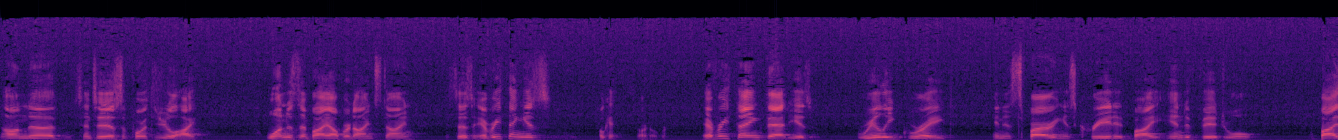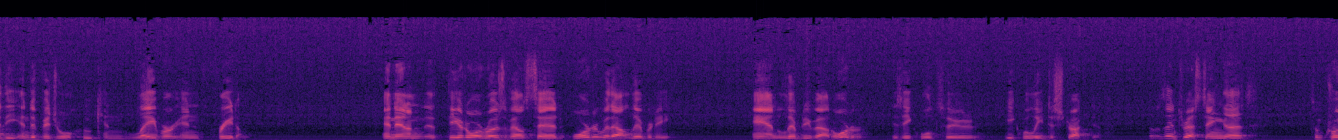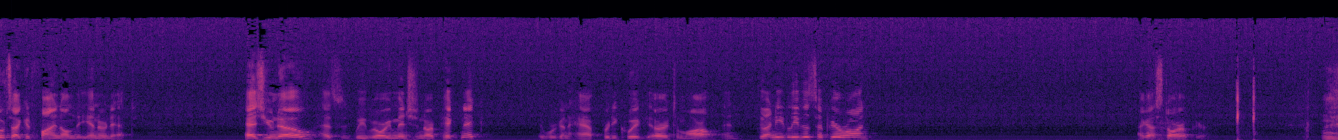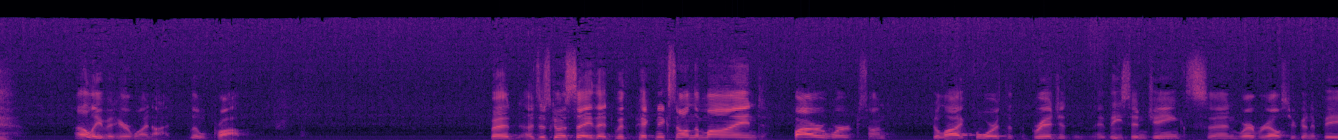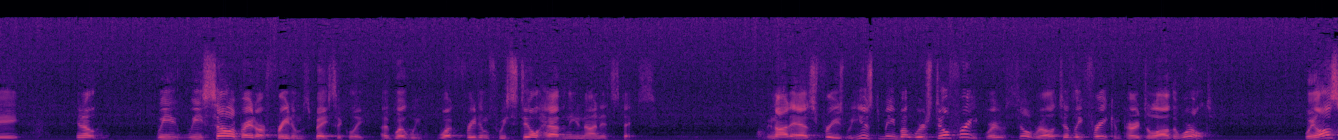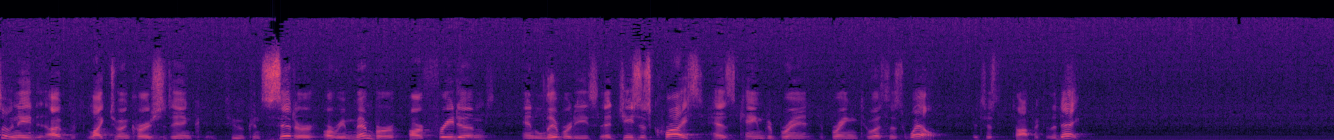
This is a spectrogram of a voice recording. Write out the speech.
on, uh, since it is the 4th of July. One is by Albert Einstein. It says, Everything is, okay, start over. Everything that is really great and inspiring is created by individual by the individual who can labor in freedom. And then uh, Theodore Roosevelt said, order without liberty and liberty without order is equal to equally destructive. It was interesting that uh, some quotes I could find on the internet. As you know, as we've already mentioned our picnic that we're going to have pretty quick or tomorrow. And do I need to leave this up here, Ron? I got a star up here. I'll leave it here. Why not? Little prop. But I was just going to say that with picnics on the mind, fireworks on July 4th at the bridge, at, at least in Jenks and wherever else you're going to be. You know, we, we celebrate our freedoms, basically, what, we, what freedoms we still have in the United States. We're not as free as we used to be, but we're still free. We're still relatively free compared to a lot of the world. We also need, I'd like to encourage you to consider or remember our freedoms and liberties that Jesus Christ has came to bring, to bring to us as well. It's just the topic of the day.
